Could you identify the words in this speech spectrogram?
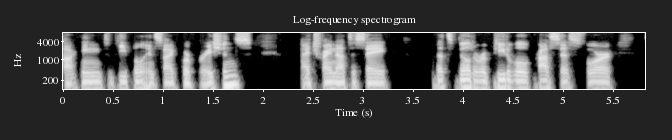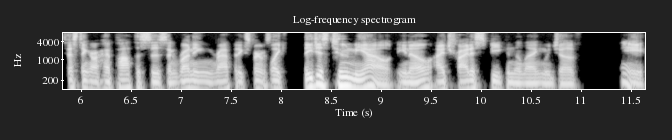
talking to people inside corporations. I try not to say, let's build a repeatable process for testing our hypothesis and running rapid experiments. Like they just tune me out. You know, I try to speak in the language of, hey,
